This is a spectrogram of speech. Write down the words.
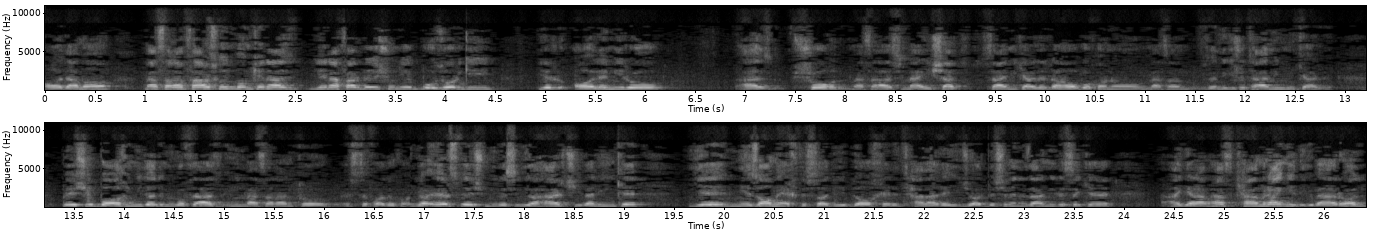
آدما مثلا فرض کنید ممکنه از یه نفر بهشون یه بزرگی یه عالمی رو از شغل مثلا از معیشت سعی می‌کرده رها بکنه و مثلا زندگیشو تأمین می‌کرده. بهش یه باقی می‌داده می‌گفته از این مثلا تو استفاده کن. یا ارث بهش می‌رسید یا هر چی. ولی اینکه یه نظام اقتصادی داخل طبقه ایجاد بشه به نظر می‌رسه که اگرم هست کمرنگ دیگه. به هر حال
